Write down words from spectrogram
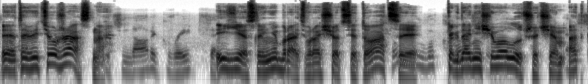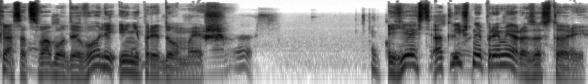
Это ведь ужасно. Если не брать в расчет ситуации, когда ничего лучше, чем отказ от свободы воли и не придумаешь. Есть отличный пример из истории.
